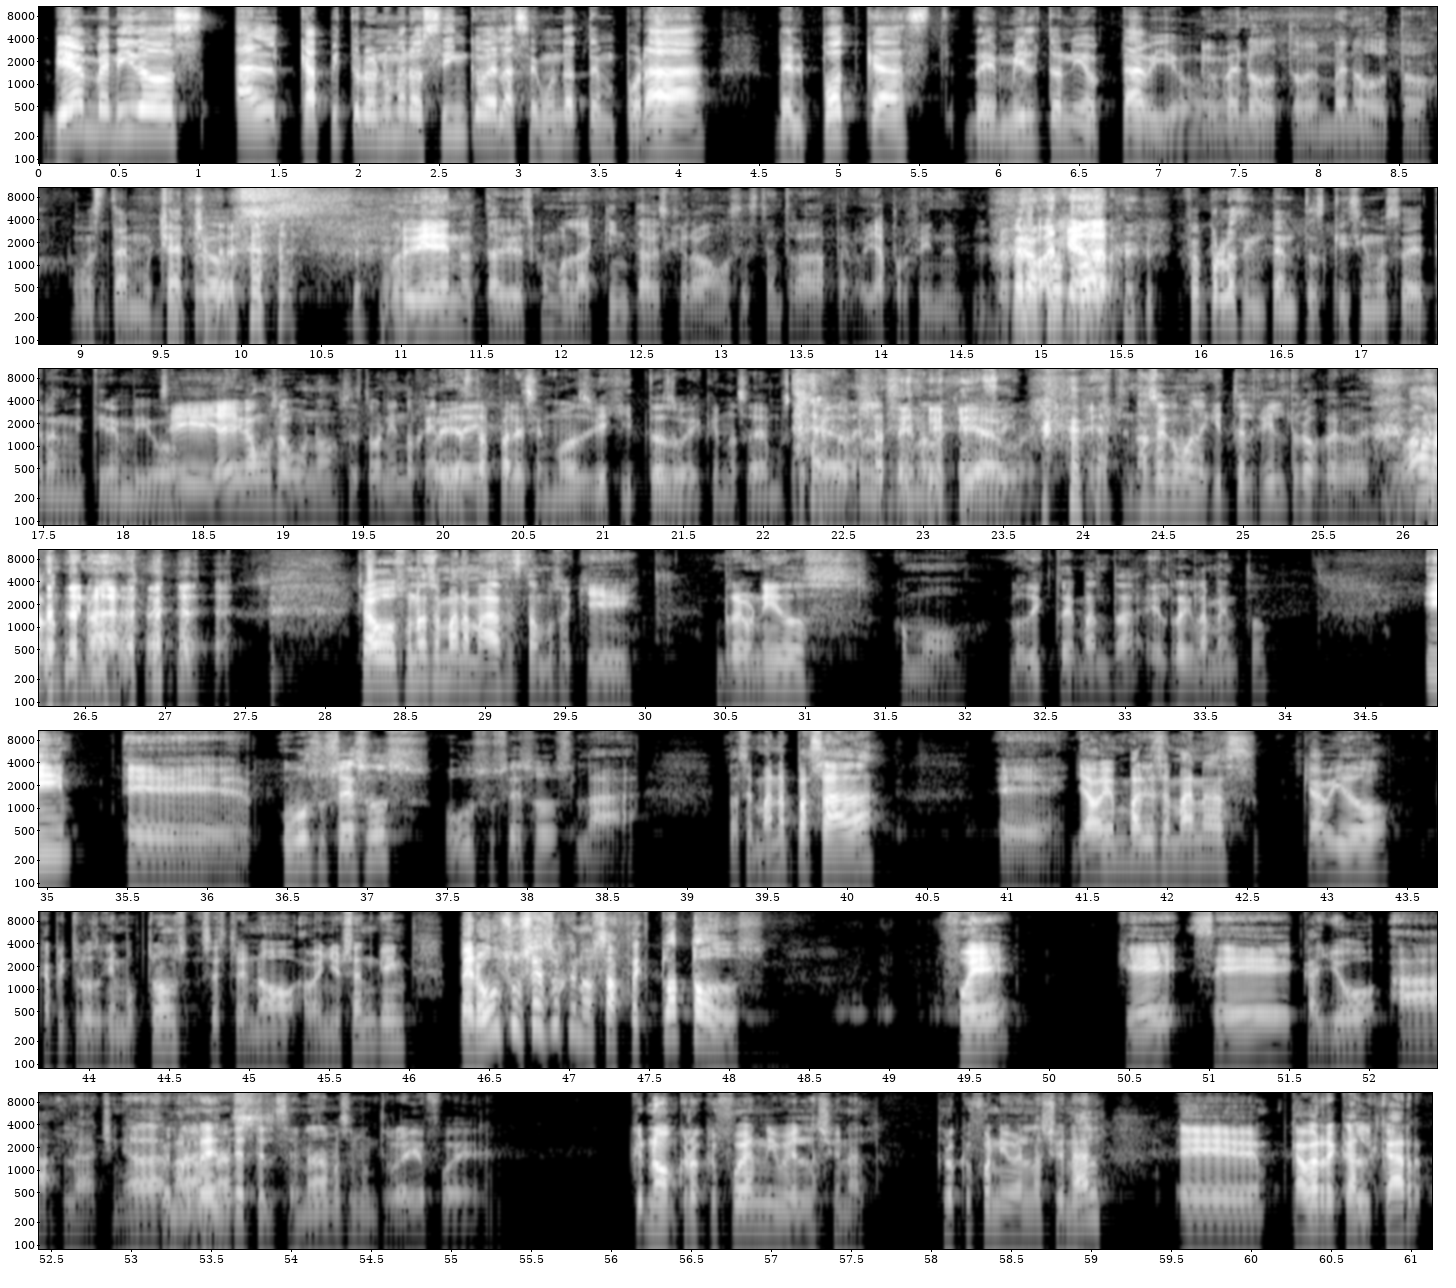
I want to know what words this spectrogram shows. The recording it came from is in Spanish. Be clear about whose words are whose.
Speaker 1: Bienvenidos al capítulo número 5 de la segunda temporada del podcast de Milton y Octavio.
Speaker 2: Benvenuto, benvenuto.
Speaker 1: ¿Cómo están muchachos?
Speaker 2: Muy bien, Octavio. Es como la quinta vez que grabamos esta entrada, pero ya por fin.
Speaker 1: Pero fue por, fue por los intentos que hicimos de transmitir en vivo.
Speaker 2: Sí, ya llegamos a uno. Se está uniendo gente.
Speaker 3: Oye, hasta parecemos viejitos, güey, que no sabemos qué pedo con la tecnología,
Speaker 2: Sí.
Speaker 3: güey.
Speaker 2: Este, no sé cómo le quito el filtro, pero este, vamos a continuar. Chavos, una semana más estamos aquí reunidos, como lo dicta y manda el reglamento. Y eh, hubo sucesos, hubo sucesos la, la semana pasada. Eh, ya en varias semanas que ha habido capítulos de Game of Thrones, se estrenó Avengers Endgame, pero un suceso que nos afectó a todos fue que se cayó a la chingada
Speaker 3: ¿Fue
Speaker 2: la red
Speaker 3: más,
Speaker 2: de
Speaker 3: ¿Fue
Speaker 2: Telcel.
Speaker 3: nada más en Monterrey o fue...?
Speaker 2: No, creo que fue a nivel nacional. Creo que fue a nivel nacional. Eh, cabe recalcar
